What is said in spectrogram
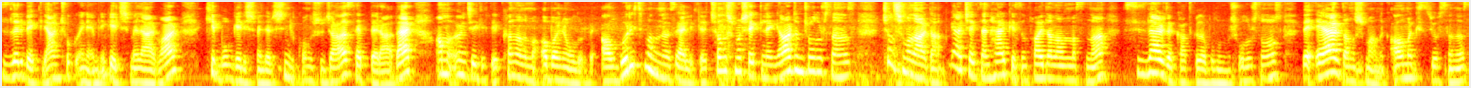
sizleri bekleyen çok önemli gelişmeler var ki bu gelişmeleri şimdi konuşacağız hep beraber. Ama öncelikle kanalıma abone olur ve algoritmanın özellikle çalışma şekline yardımcı olursanız çalışmalardan gerçekten herkesin faydalanmasına sizler de katkıda bulunmuş olursunuz ve eğer danışmanlık almak istiyorsanız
